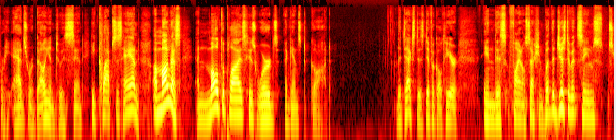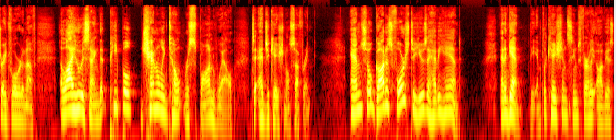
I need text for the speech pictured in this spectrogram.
for he adds rebellion to his sin. He claps his hand among us and multiplies his words against God. The text is difficult here in this final section, but the gist of it seems straightforward enough. Elihu is saying that people generally don't respond well to educational suffering. And so God is forced to use a heavy hand. And again, the implication seems fairly obvious.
